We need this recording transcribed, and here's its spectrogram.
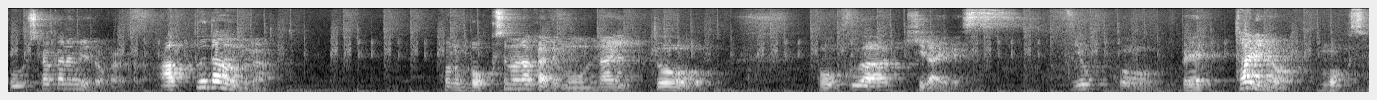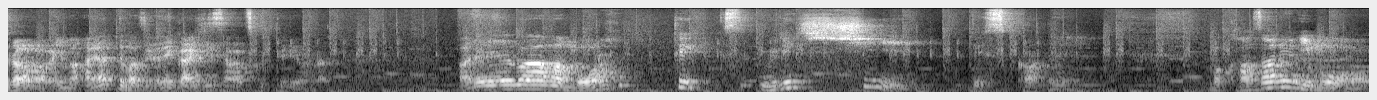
こう下から見ると分かるかな。アップダウンがこのボックスの中でもないと僕は嫌いです。よくこうべったりのボックスフラワーが今流行ってますよね。外人さんが作ってるような。あれはまあもらって嬉しいですかね、まあ、飾るにも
